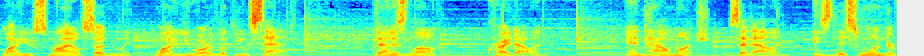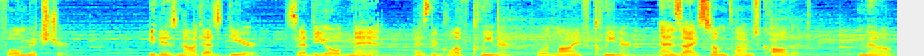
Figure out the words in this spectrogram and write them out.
why you smile suddenly, why you are looking sad. That is love, cried Alan. And how much, said Alan, is this wonderful mixture? It is not as dear, said the old man, as the glove cleaner, or life cleaner, as I sometimes call it. No.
